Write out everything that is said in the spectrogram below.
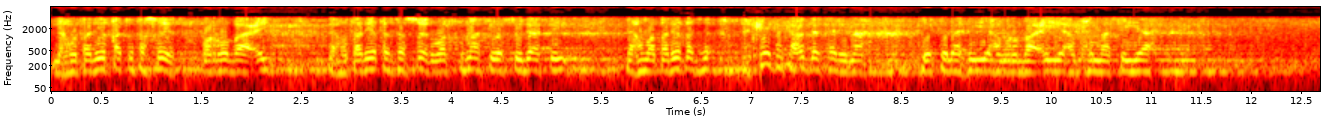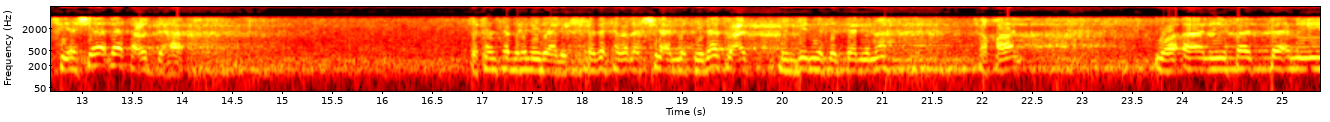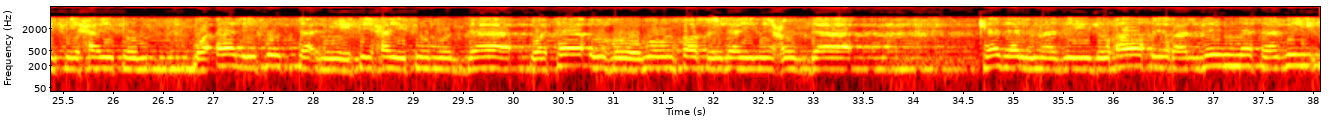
له طريقة تصغير والرباعي له طريقة تصغير والخماسي والسداسي لهما طريقة كيف تعد الكلمة؟ هي ثلاثية أم رباعية أم خماسية. في أشياء لا تعدها. فتنتبه لذلك فذكر الأشياء التي لا تعد من بنية الكلمة فقال وآلف التأنيث حيث وآلف التأنيث حيث مدا وتاؤه منفصلين عدا. كذا المزيد آخرا للنسب.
